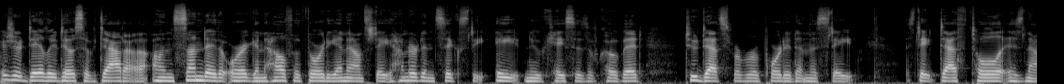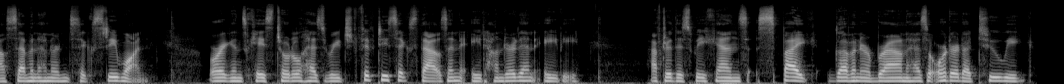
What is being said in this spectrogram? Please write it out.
Here's your daily dose of data. On Sunday, the Oregon Health Authority announced 868 new cases of COVID. Two deaths were reported in the state. The state death toll is now 761. Oregon's case total has reached 56,880. After this weekend's spike, Governor Brown has ordered a two week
